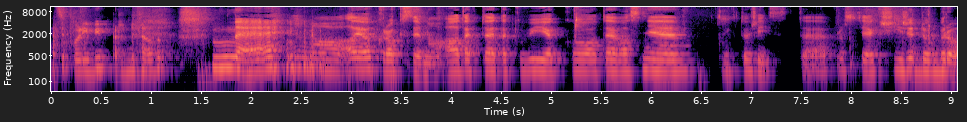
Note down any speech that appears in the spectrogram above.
ať si políbí prdel. Ne. No, ale jo, kroxy, no. Ale tak to je takový jako, to je vlastně, jak to říct, to je prostě jak šířit dobro.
